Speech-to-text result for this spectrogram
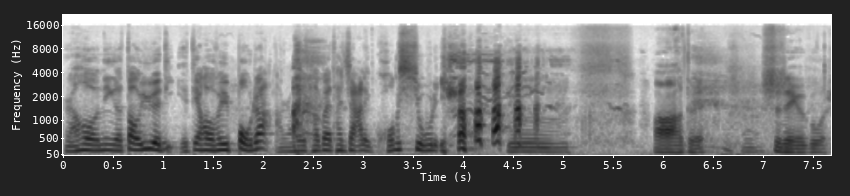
然后那个到月底电话费爆炸，然后他在他家里狂修理，嗯，啊，对，是这个故事，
